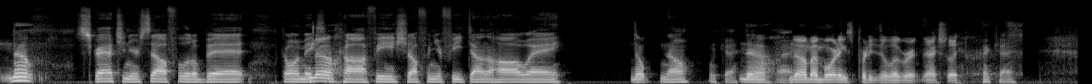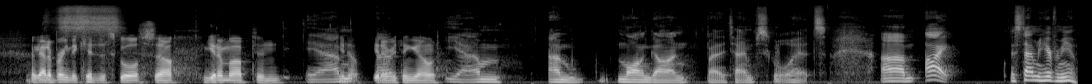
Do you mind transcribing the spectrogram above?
No, scratching yourself a little bit, going to make No. some coffee, shuffling your feet down the hallway. Nope. No. Okay. No, All right. no, my morning's pretty deliberate actually. Okay. I got to bring the kids to school, so get them up and Yeah, you I'm- know get I'm- everything going. Yeah, I'm I'm long gone by the time school hits. Um, all right, it's time to hear from you.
